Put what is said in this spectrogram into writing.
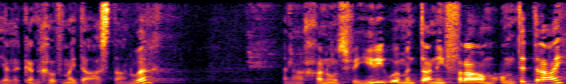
Julle kan gou vir my daar staan, hoor? En dan gaan ons vir hierdie oom en tannie vra om om te draai.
